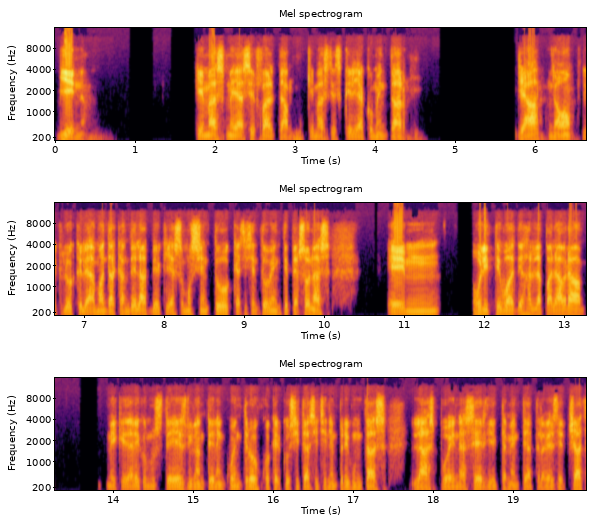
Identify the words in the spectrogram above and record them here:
Bien, ¿Qué más me hace falta? ¿Qué más les quería comentar? Ya, no, yo creo que le vamos a dar candela. Veo que ya somos ciento, casi 120 personas. Eh, Oli, te voy a dejar la palabra. Me quedaré con ustedes durante el encuentro. Cualquier cosita, si tienen preguntas, las pueden hacer directamente a través del chat.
